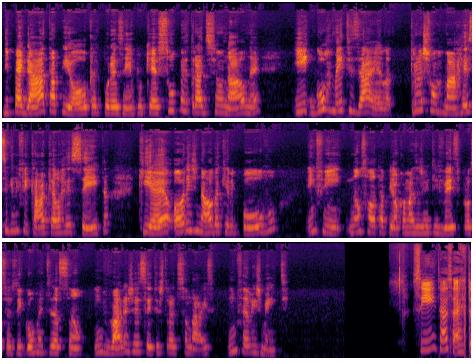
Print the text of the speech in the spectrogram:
De pegar a tapioca, por exemplo, que é super tradicional, né? E gourmetizar ela, transformar, ressignificar aquela receita que é original daquele povo. Enfim, não só a tapioca, mas a gente vê esse processo de gourmetização em várias receitas tradicionais, infelizmente. Sim, tá certo.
